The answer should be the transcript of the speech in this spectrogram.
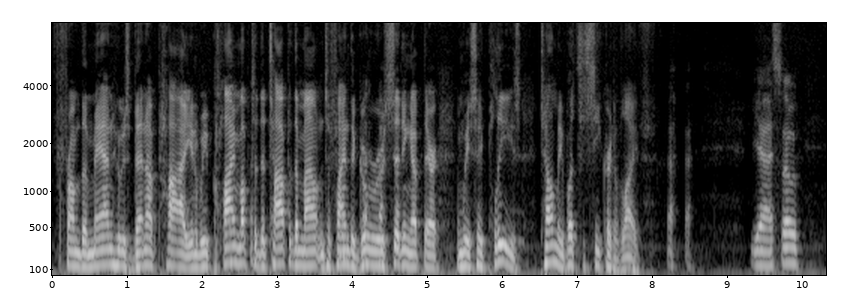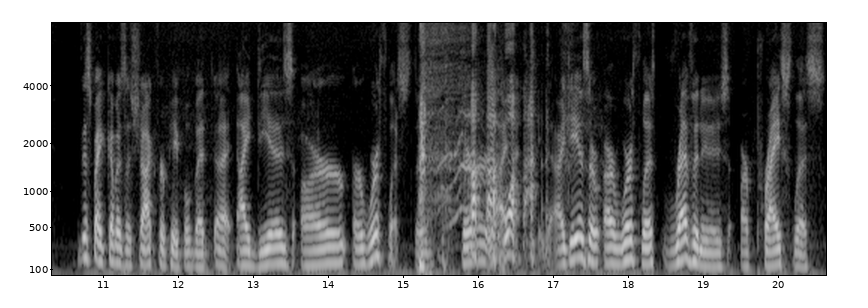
from the man who's been up high, and we climb up to the top of the mountain to find the guru sitting up there, and we say, please tell me what's the secret of life. Yeah, so this might come as a shock for people, but uh, ideas are are worthless. They're, they're, I- ideas are, are worthless. Revenues are priceless.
